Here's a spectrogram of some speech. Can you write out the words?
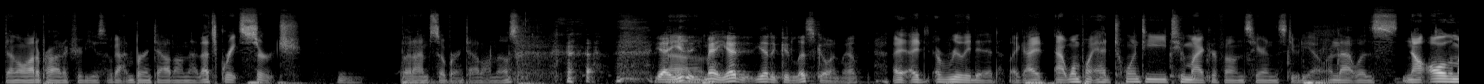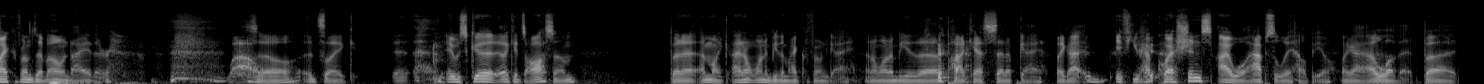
I've done a lot of product reviews. I've gotten burnt out on that. That's great search, mm-hmm. but I'm so burnt out on those. yeah, you um, man, you had you had a good list going, man. I, I, I really did. Like I at one point I had 22 microphones here in the studio, and that was not all the microphones I've owned either. wow. So it's like it was good. Like it's awesome but I, am like, I don't want to be the microphone guy. I don't want to be the podcast setup guy. Like, I, if you have questions, I will absolutely help you. Like, I, I love it, but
